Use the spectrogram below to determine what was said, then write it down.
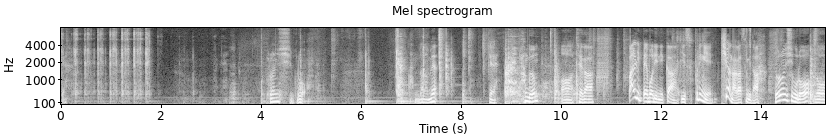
이렇게 이런 식으로 한 다음에 예 방금 어, 제가 빨리 빼버리니까 이 스프링이 튀어나갔습니다. 이런 식으로 요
